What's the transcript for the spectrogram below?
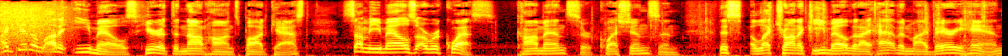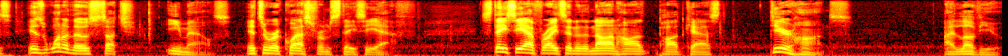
I get a lot of emails here at the Not Hans podcast. Some emails are requests, comments, or questions, and this electronic email that I have in my very hands is one of those such emails. It's a request from Stacy F. Stacy F writes into the Non Hans podcast Dear Hans, I love you.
